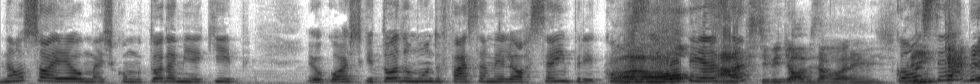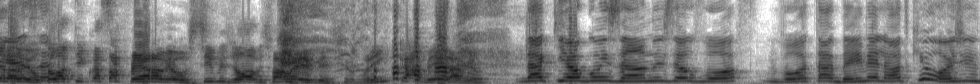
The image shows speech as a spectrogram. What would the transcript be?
não só eu, mas como toda a minha equipe, eu gosto que todo mundo faça melhor sempre, com louco! certeza. Caraca, Steve Jobs agora, hein, bicho? Com Brincadeira, certeza. meu. Tô aqui com essa fera, meu. Steve Jobs, fala aí, bicho. Brincadeira, meu. Daqui a alguns anos eu vou vou estar bem melhor do que hoje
